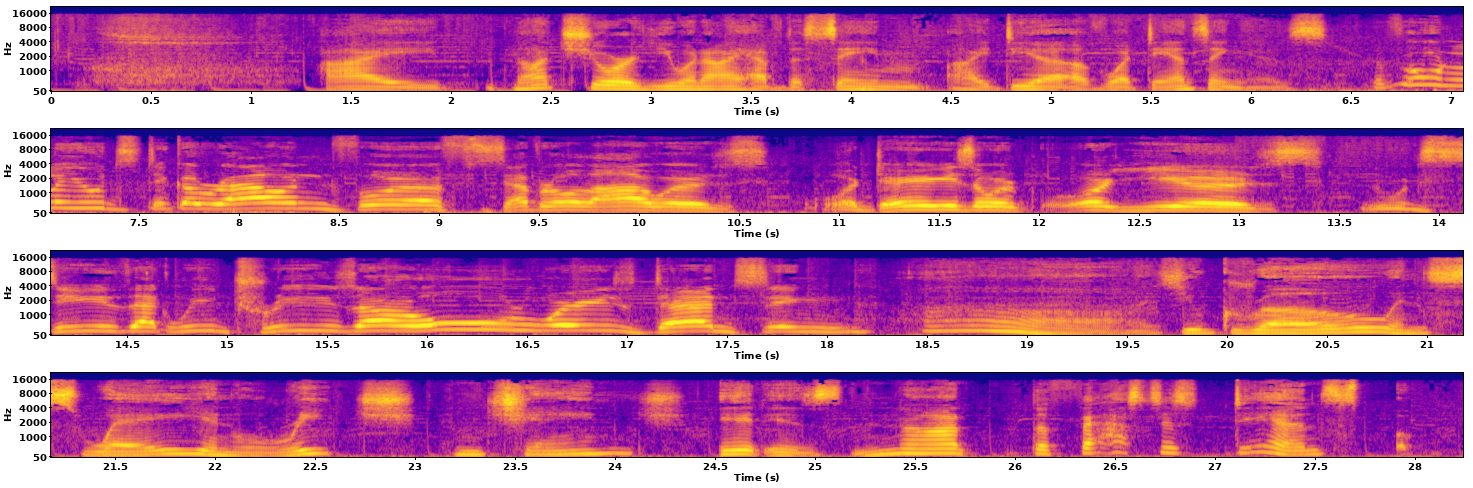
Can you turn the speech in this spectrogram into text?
I'm not sure you and I have the same idea of what dancing is. If only you'd stick around for several hours, or days, or, or years, you'd see that we trees are always dancing. Oh, as you grow and sway and reach and change, it is not the fastest dance,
